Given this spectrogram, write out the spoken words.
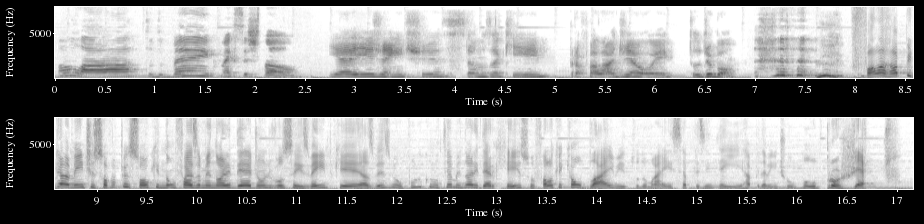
Olá, tudo bem? Como é que vocês estão? E aí, gente, estamos aqui para falar de Aoi. Tudo de bom. Fala rapidamente só pro pessoal que não faz a menor ideia de onde vocês vêm, porque às vezes meu público não tem a menor ideia do que é isso. Fala o que é o Blime e tudo mais. Se apresente aí rapidamente o, o projeto.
